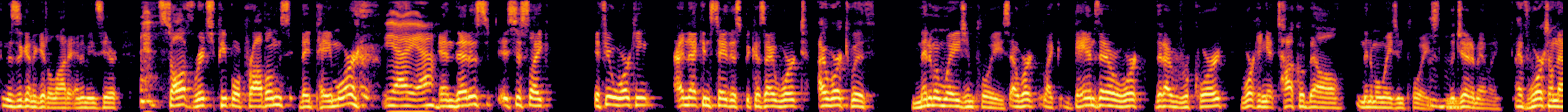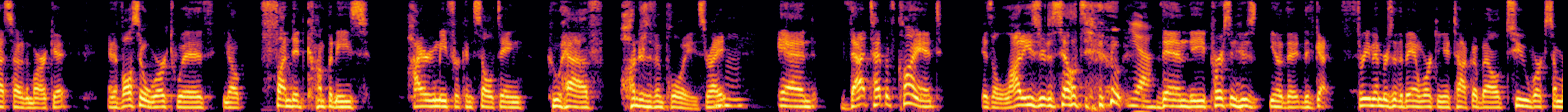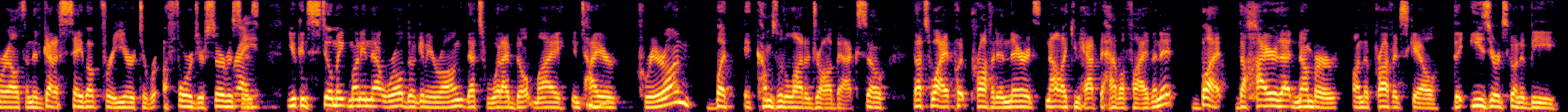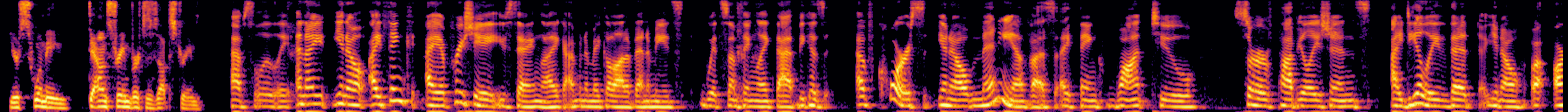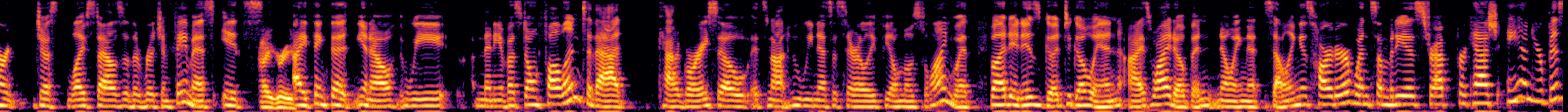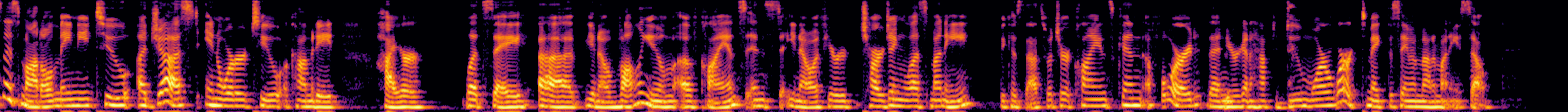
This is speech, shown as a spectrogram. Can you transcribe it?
is going to get a lot of enemies here. Solve rich people problems, they pay more. Yeah, yeah. and that is it's just like if you're working and I can say this because I worked I worked with minimum wage employees. I work like bands that I work that I would record working at Taco Bell minimum wage employees, mm-hmm. legitimately. I've worked on that side of the market. And I've also worked with, you know, funded companies hiring me for consulting who have hundreds of employees, right? Mm-hmm. And that type of client is a lot easier to sell to yeah. than the person who's, you know, they, have got three members of the band working at Taco Bell, two work somewhere else, and they've got to save up for a year to afford your services. Right. You can still make money in that world. Don't get me wrong. That's what I built my entire mm-hmm. career on, but it comes with a lot of drawbacks. So that's why I put profit in there. It's not like you have to have a five in it, but the higher that number on the profit scale, the easier it's going to be. You're swimming downstream versus upstream. Absolutely. And I, you know, I think I appreciate you saying like I'm going to make a lot of enemies with something like that because of course, you know, many of us, I think, want to serve populations ideally that you know aren't just lifestyles of the rich and famous. It's i agree. I think that you know we many of us don't fall into that category so it's not who we necessarily feel most aligned with. But it is good to go in eyes wide open knowing that selling is harder when somebody is strapped for cash and your business model may need to adjust in order to accommodate higher let's say, uh, you know, volume of clients. And, you know, if you're charging less money because that's what your clients can afford, then you're going to have to do more work to make the same amount of money. So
